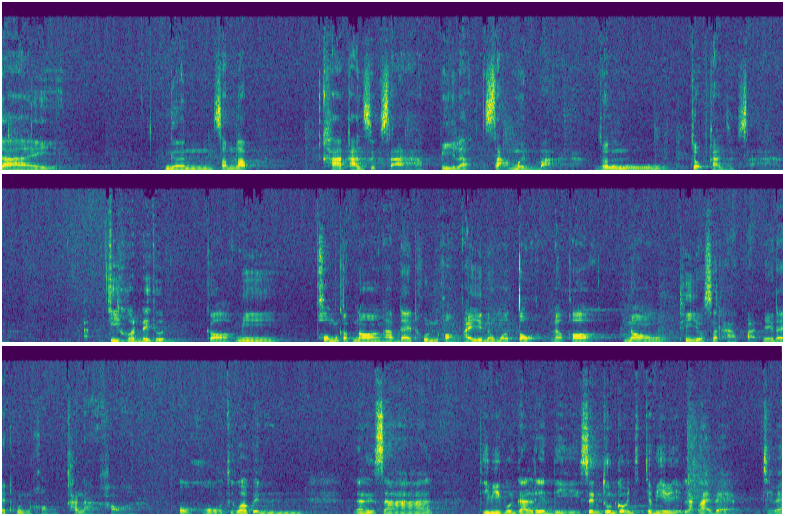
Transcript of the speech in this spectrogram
ได้เงินสำหรับค่าการศึกษาครับปีละ 30,000 บาทครับจนโอ้ จบการศึกษา กี่คนได้ทุน ก็มีผมกับน้องครับได้ทุนของอายิโนโมโตะแล้วก็น้องที่อยู่สถาปัตย์นี่ได้ทุนของคณะเขาอะครับ โอ้โห ถือว่าเป็น นักศึกษาที่มีผลการเรียนดี ซึ่งทุนก็จะมีหลากหลายแบบใช่ไหม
